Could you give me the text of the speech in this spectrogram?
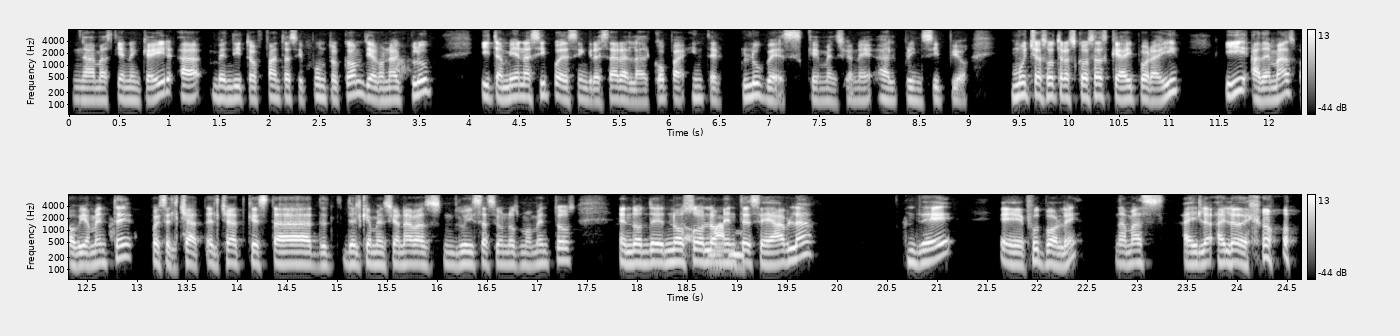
Nada más tienen que ir a benditofantasy.com, diagonal club, y también así puedes ingresar a la Copa Interclubes que mencioné al principio. Muchas otras cosas que hay por ahí. Y además, obviamente, pues el chat, el chat que está del que mencionabas, Luis, hace unos momentos, en donde no solamente se habla de eh, fútbol, ¿eh? Nada más ahí lo, ahí lo dejo.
